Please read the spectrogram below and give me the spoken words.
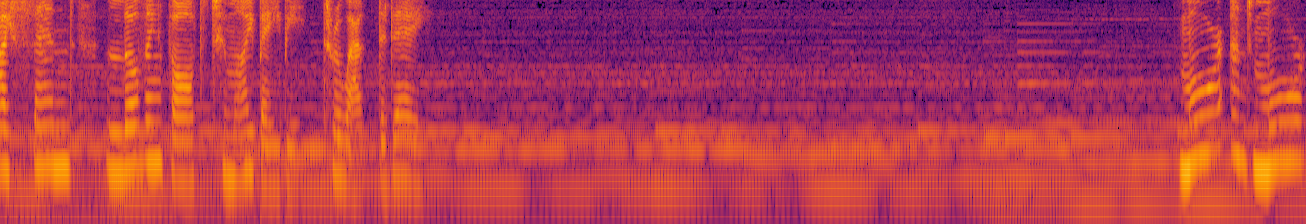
I send loving thoughts to my baby throughout the day. More and more,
